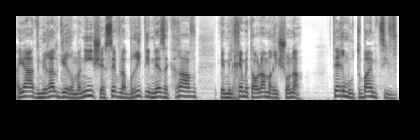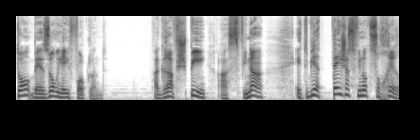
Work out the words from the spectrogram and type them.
היה אדמירל גרמני שהסב לבריטים נזק רב במלחמת העולם הראשונה, טרם הוטבע עם צוותו באזור איי פולקלנד. הגרף שפי, הספינה, הטביע תשע ספינות סוחר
